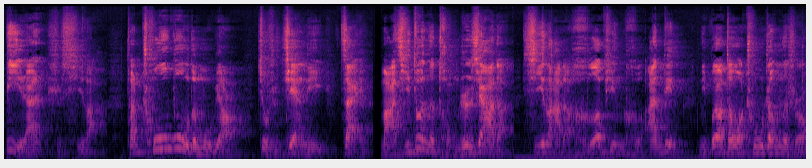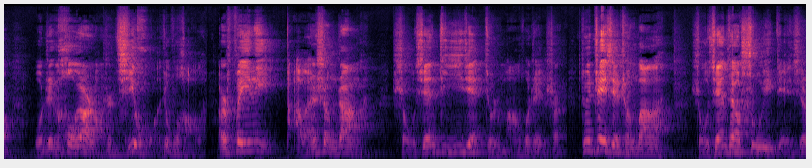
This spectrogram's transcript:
必然是希腊，他初步的目标就是建立在马其顿的统治下的希腊的和平和安定。你不要等我出征的时候，我这个后院老是起火就不好了。而菲利打完胜仗啊，首先第一件就是忙活这个事儿。对这些城邦啊，首先他要树立典型。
